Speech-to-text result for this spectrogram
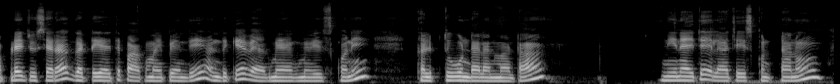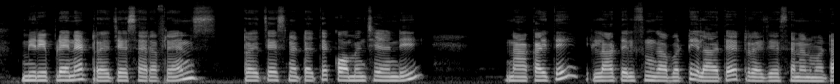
అప్పుడే చూసారా గట్టిగా అయితే పాకం అయిపోయింది. అందుకే వేగ వేగం వేసుకొని కలుపుతూ ఉండాలన్నమాట. నేనైతే ఇలా చేసుకుంటున్నాను. మీరు ఎప్పుడైనా ట్రై చేశారా ఫ్రెండ్స్? ట్రై చేసినట్టయితే కామెంట్ చేయండి. నాకైతే ఇలా తెలుసును కాబట్టి ఇలా అయితే ట్రై చేశాను అనమాట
